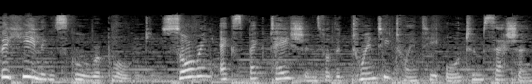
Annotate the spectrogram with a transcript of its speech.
The Healing School Report, soaring expectations for the 2020 autumn session.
